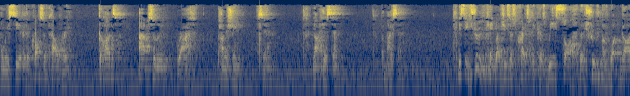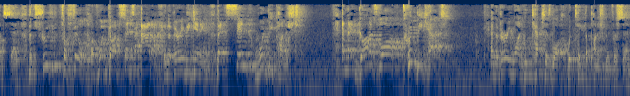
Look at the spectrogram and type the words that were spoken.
And we see it at the cross of Calvary. God's absolute wrath punishing sin. Not His sin, but my sin. You see, truth came by Jesus Christ because we saw the truth of what God said. The truth fulfilled of what God said to Adam in the very beginning that sin would be punished and that God's law could be kept. And the very one who kept his law would take the punishment for sin.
